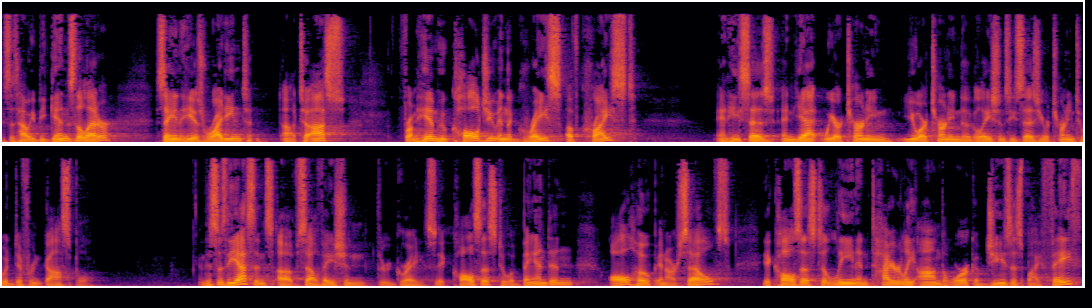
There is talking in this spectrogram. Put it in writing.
This is how he begins the letter, saying that he is writing to, uh, to us from him who called you in the grace of Christ. And he says, and yet we are turning, you are turning to the Galatians, he says, you're turning to a different gospel. And this is the essence of salvation through grace. It calls us to abandon all hope in ourselves. It calls us to lean entirely on the work of Jesus by faith.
